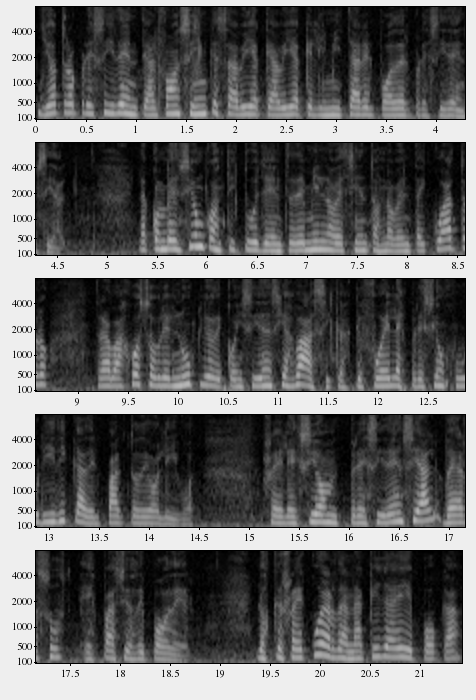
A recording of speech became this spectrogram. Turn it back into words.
y otro presidente, Alfonsín, que sabía que había que limitar el poder presidencial. La Convención Constituyente de 1994 trabajó sobre el núcleo de coincidencias básicas, que fue la expresión jurídica del Pacto de Olivos. Reelección presidencial versus espacios de poder. Los que recuerdan aquella época,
